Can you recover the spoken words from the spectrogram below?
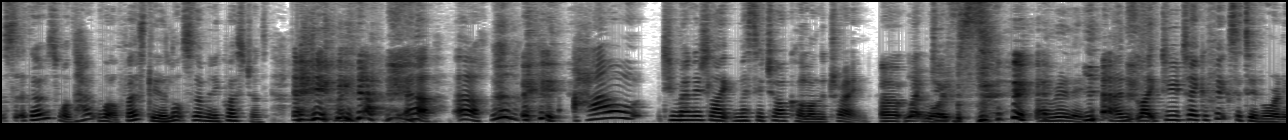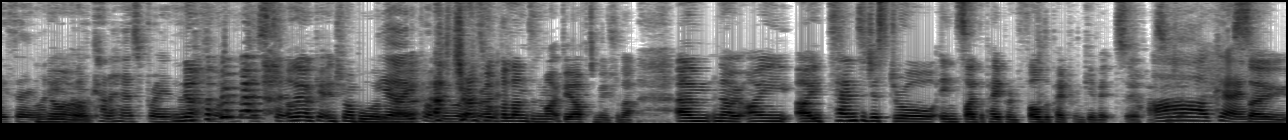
so those ones? How, well, firstly, a lot, so many questions. yeah. Yeah. Uh, how do you manage like messy charcoal on the train? Uh, Like, do you- wipes. Oh really? Yeah. And like, do you take a fixative or anything? Like, No. You've got a can of hairspray in there. No, just to- I think I'll get in trouble. Yeah, you probably would, Transport right. for London might be after me for that. Um, no, I I tend to just draw inside the paper and fold the paper and give it to a passenger. Ah, okay. So,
